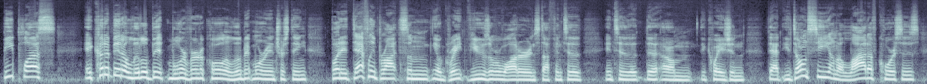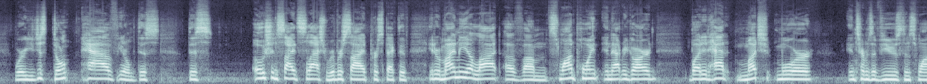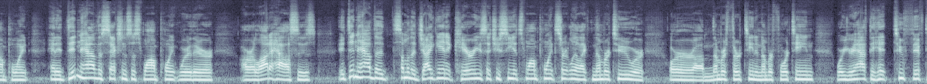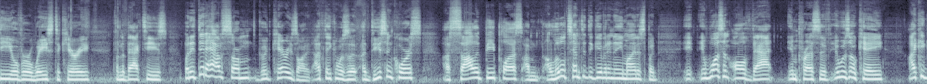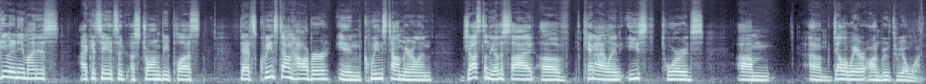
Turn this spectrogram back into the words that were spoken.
B plus. It could have been a little bit more vertical, a little bit more interesting, but it definitely brought some you know great views over water and stuff into into the, the um, equation that you don't see on a lot of courses where you just don't have you know this this oceanside slash riverside perspective. It reminded me a lot of um, Swan Point in that regard, but it had much more in terms of views than Swan Point, and it didn't have the sections of Swan Point where there are a lot of houses it didn't have the some of the gigantic carries that you see at Swan Point, certainly like number two or or um, number 13 and number 14, where you have to hit 250 over a waste to carry from the back tees. But it did have some good carries on it. I think it was a, a decent course, a solid B plus. I'm a little tempted to give it an A minus, but it, it wasn't all that impressive. It was okay. I could give it an A minus. I could say it's a, a strong B plus. That's Queenstown Harbor in Queenstown, Maryland just on the other side of Kent Island, east towards um, um, Delaware on Route 301.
